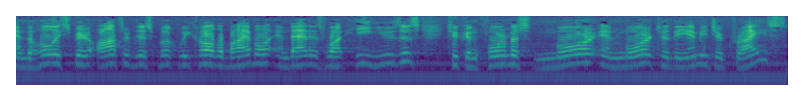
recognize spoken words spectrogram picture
And the Holy Spirit authored this book we call the Bible, and that is what he uses to conform us more and more to the image of Christ.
